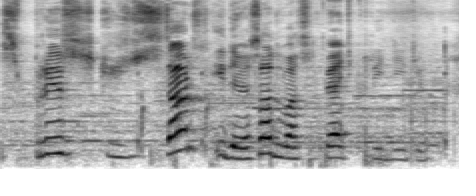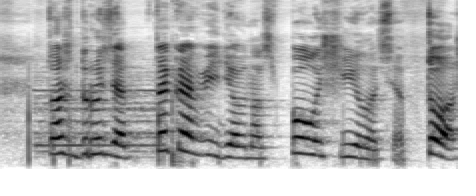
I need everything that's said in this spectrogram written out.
старс старт и 925 кредитов. Тож, друзья, такое видео у нас получилось. Тож,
